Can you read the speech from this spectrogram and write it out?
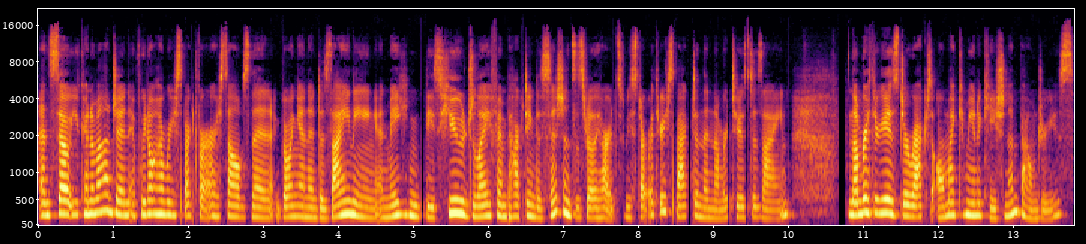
And so you can imagine if we don't have respect for ourselves, then going in and designing and making these huge life impacting decisions is really hard. So we start with respect, and then number two is design. Number three is direct all my communication and boundaries.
